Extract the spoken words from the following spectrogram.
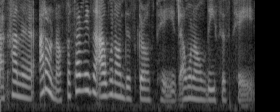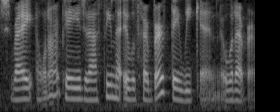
I kind of, I don't know, for some reason I went on this girl's page. I went on Lisa's page, right? I went on her page and I seen that it was her birthday weekend or whatever.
